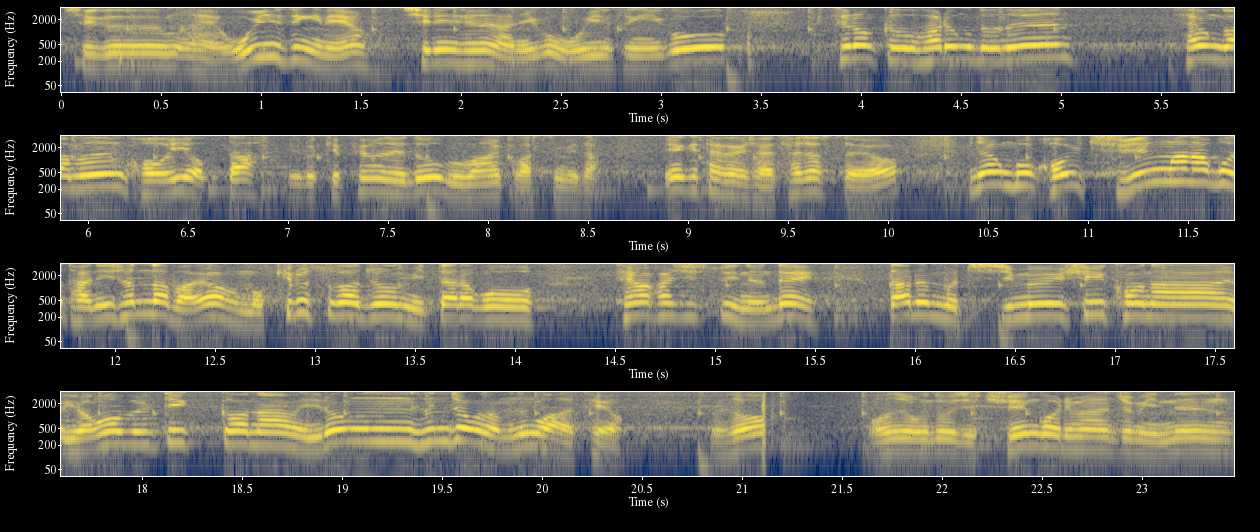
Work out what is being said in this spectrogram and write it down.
지금 5인승이네요. 7인승은 아니고 5인승이고 트렁크 활용도는 사용감은 거의 없다. 이렇게 표현해도 무방할 것 같습니다. 깨끗하게 잘 타셨어요. 그냥 뭐 거의 주행만 하고 다니셨나 봐요. 뭐 키로수가 좀 있다라고 생각하실 수도 있는데 다른 뭐 짐을 싣거나 영업을 뛰거나 뭐 이런 흔적은 없는 것 같아요. 그래서 어느 정도 이제 주행거리만 좀 있는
